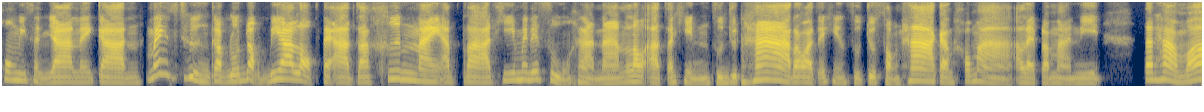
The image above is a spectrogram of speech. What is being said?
คงมีสัญญาณในการ ไม่ถึงกับลดดอกเบี้ยหรอกแต่อาจจะขึ้นในอัตราที่ไม่ได้สูงขนาดนั้น เราอาจจะเห็น 0.5 เราอาจจะเห็น 0.25 กันเข้ามาอะไรประมาณนี้ แต่ถามว่า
